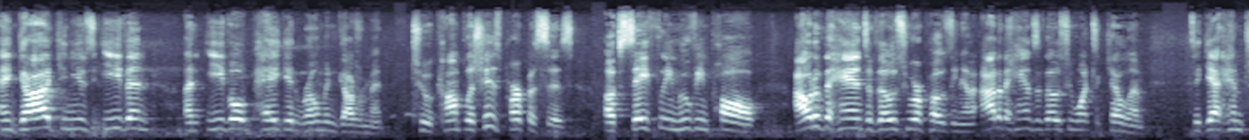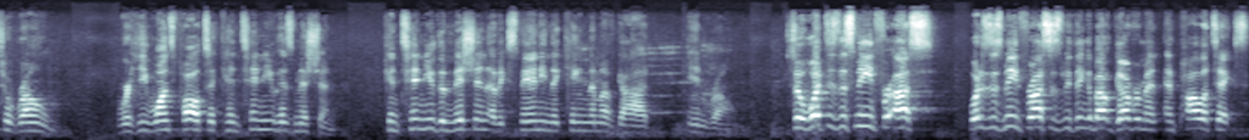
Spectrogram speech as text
And God can use even an evil pagan Roman government to accomplish his purposes of safely moving Paul out of the hands of those who are opposing him, out of the hands of those who want to kill him, to get him to Rome, where he wants Paul to continue his mission, continue the mission of expanding the kingdom of God in Rome. So, what does this mean for us? What does this mean for us as we think about government and politics?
